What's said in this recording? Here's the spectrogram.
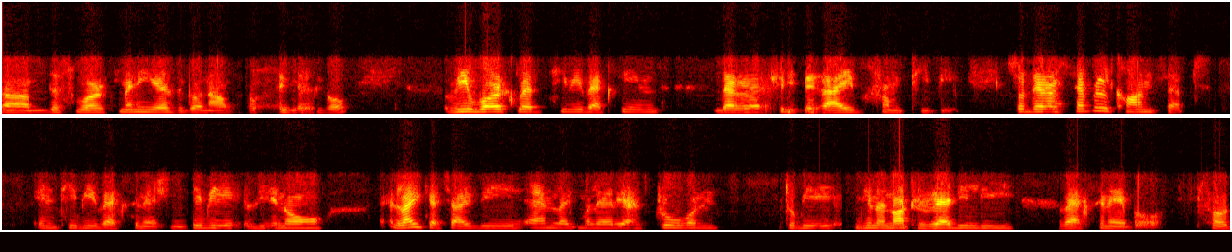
um, this work many years ago now, years ago. We work with TB vaccines that are actually derived from TB. So there are several concepts in TB vaccination. TB, as you know, like HIV and like malaria, has proven to be, you know, not readily vaccinable. So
